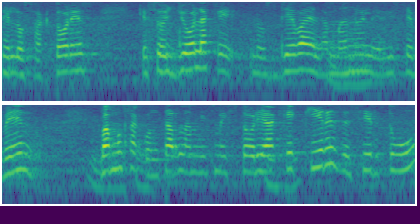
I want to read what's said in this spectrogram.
de los actores, que soy yo la que los lleva de la mano y le dice, ven, vamos a contar la misma historia, ¿qué quieres decir tú?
